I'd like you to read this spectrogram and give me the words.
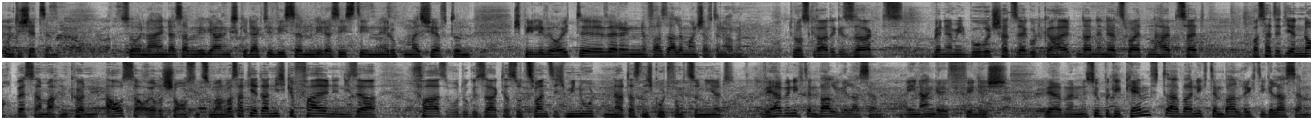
unterschätzen. So, nein, das haben wir gar nicht gedacht. Wir wissen, wie das ist in Europameisterschaft und Spiele wie heute werden fast alle Mannschaften haben. Du hast gerade gesagt, Benjamin Buric hat sehr gut gehalten dann in der zweiten Halbzeit. Was hättet ihr noch besser machen können, außer eure Chancen zu machen? Was hat dir da nicht gefallen in dieser Phase, wo du gesagt hast, so 20 Minuten hat das nicht gut funktioniert? Wir haben nicht den Ball gelassen in Angriff, finde ich. Wir haben super gekämpft, aber nicht den Ball richtig gelassen.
